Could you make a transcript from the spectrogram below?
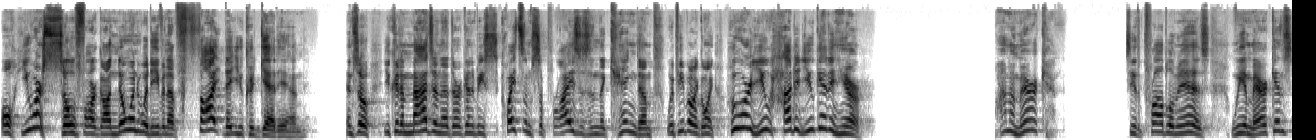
oh, you are so far gone, no one would even have thought that you could get in. And so you can imagine that there are going to be quite some surprises in the kingdom where people are going, Who are you? How did you get in here? I'm American. See, the problem is we Americans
